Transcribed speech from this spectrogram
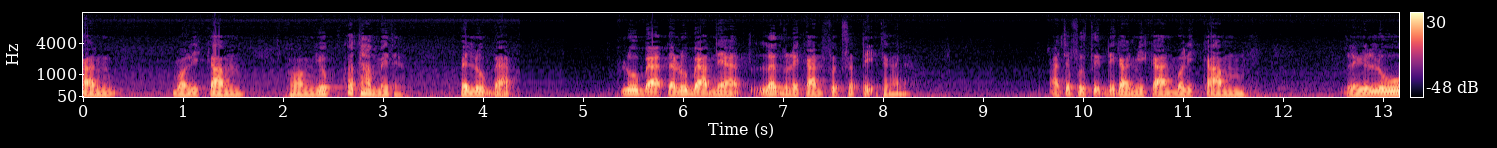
การบริกรรมพองยุบก็ทำไปเถอะ เป็นรูปแบบ รูปแบบแต่รูปแบบเนี่ย เริ่มต้นในการฝึกสติทั้งนั้นอาจจะฝึกสติด้วยการมีการบริกรรม หรือรู้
